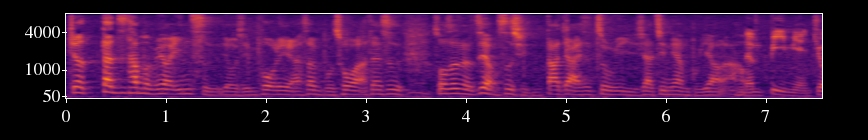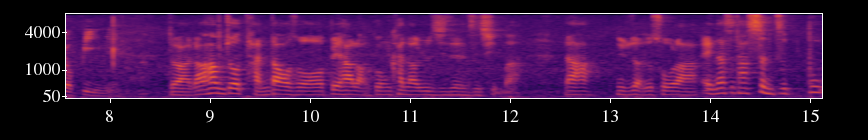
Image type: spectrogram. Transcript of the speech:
就，但是他们没有因此友情破裂啊，算不错啊。但是说真的，这种事情大家还是注意一下，尽量不要啦。能避免就避免，对啊，然后他们就谈到说被她老公看到日记这件事情嘛。那女主角就说啦：“哎、欸，那是她甚至不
